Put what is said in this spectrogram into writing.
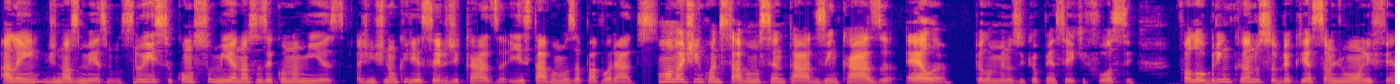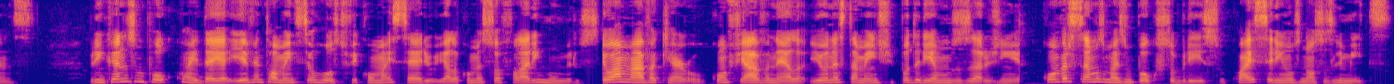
além de nós mesmos. Tudo isso consumia nossas economias. A gente não queria sair de casa e estávamos apavorados. Uma noite, enquanto estávamos sentados em casa, ela, pelo menos o que eu pensei que fosse, falou brincando sobre a criação de um OnlyFans. Brincamos um pouco com a ideia e eventualmente seu rosto ficou mais sério e ela começou a falar em números. Eu amava Carol, confiava nela e honestamente poderíamos usar o dinheiro. Conversamos mais um pouco sobre isso, quais seriam os nossos limites.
